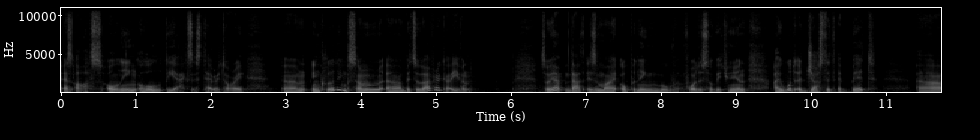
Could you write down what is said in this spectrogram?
as us, owning all the Axis territory, um, including some uh, bits of Africa even. So yeah, that is my opening move for the Soviet Union. I would adjust it a bit. Uh,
